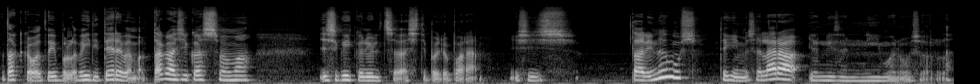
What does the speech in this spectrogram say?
nad hakkavad võib-olla veidi tervemalt tagasi kasvama ja see kõik on üldse hästi palju parem. ja siis ta oli nõus, tegime selle ära ja nüüd on nii mõnus olla.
